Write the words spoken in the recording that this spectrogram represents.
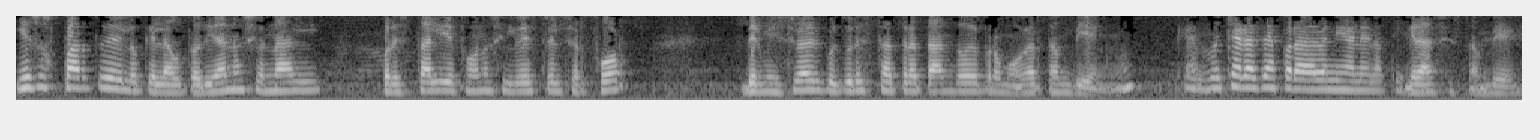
Y eso es parte de lo que la Autoridad Nacional Forestal y de Fauna Silvestre, el CERFOR, del Ministerio de Agricultura, está tratando de promover también. ¿no? Bien, muchas gracias por haber venido a la noticia. Gracias también.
